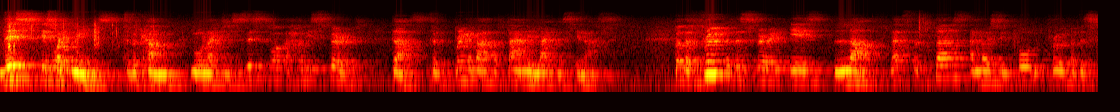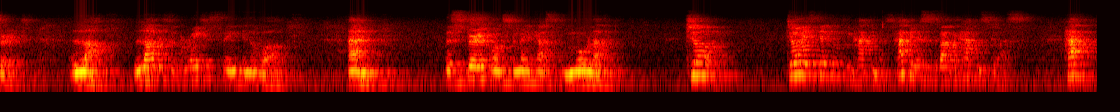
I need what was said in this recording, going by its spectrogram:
This is what it means to become more like Jesus. This is what the Holy Spirit does to bring about the family likeness in us. But the fruit of the Spirit is love. That's the first and most important fruit of the Spirit. Love. Love is the greatest thing in the world. And the Spirit wants to make us more like. Joy. Joy is different from happiness. Happiness is about what happens to us. Ha-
